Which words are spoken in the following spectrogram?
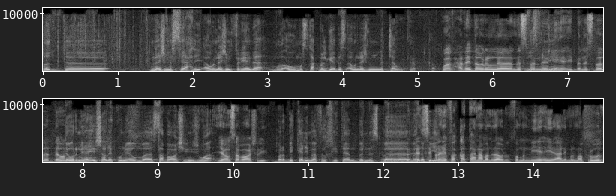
ضد آه، نجم الساحلي أو نجم فريانه أو مستقبل جابس أو نجم المتلوي. واضح. هذا دور النصف نصف النهائي. بالنسبة للدور؟ الدور النهائي إن شاء الله يكون يوم 27 جوان. يوم 27 بربي كلمة في الختام بالنسبة سي إبراهيم فقط إحنا عملنا دور الثمن النهائي. يعني من المفروض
